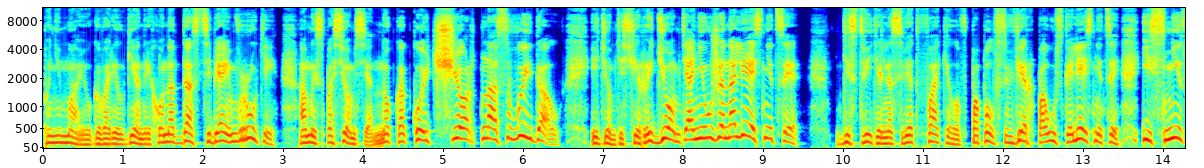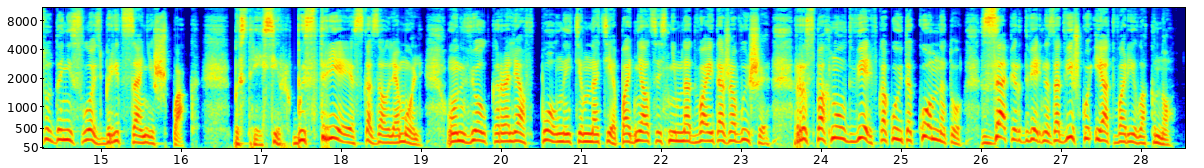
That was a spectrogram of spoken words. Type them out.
«Понимаю», — говорил Генрих, — «он отдаст тебя им в руки, а мы спасемся. Но какой черт нас выдал! Идемте, сир, идемте, они уже на лестнице!» Действительно, свет факелов пополз вверх по узкой лестнице, и снизу донеслось брецание шпаг. «Быстрее, сир, быстрее!» — сказал Лямоль. Он вел короля в полной темноте, поднялся с ним на два этажа выше, распахнул дверь в какую-то комнату, запер дверь на задвижку и отворил окно.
